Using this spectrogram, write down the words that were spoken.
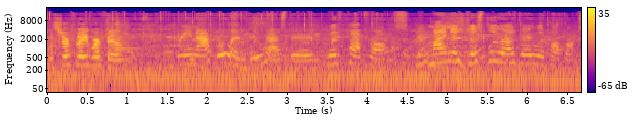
What's your flavor, Phil? Apple and blue raspberry with pop rocks. Hmm? Mine is just blue raspberry with pop rocks.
